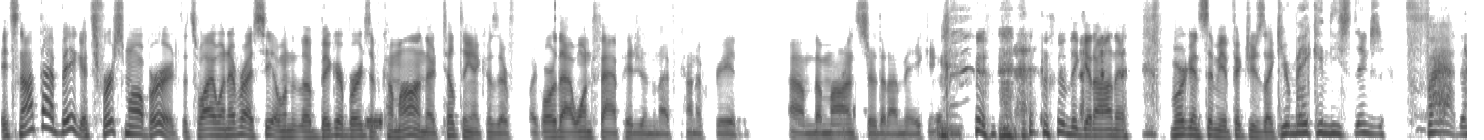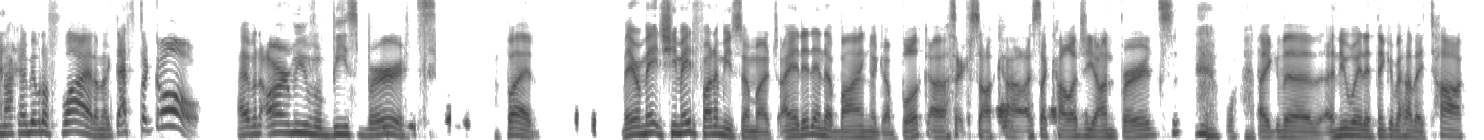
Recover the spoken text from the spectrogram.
It's not that big. It's for small birds. That's why whenever I see it, when the bigger birds have come on, they're tilting it because they're like or that one fat pigeon that I've kind of created. Um, the monster that I'm making. they get on it. Morgan sent me a picture. He's like, You're making these things fat. They're not gonna be able to fly. And I'm like, That's the goal. I have an army of obese birds. But they were made. She made fun of me so much. I did end up buying like a book, uh, like psycho- a psychology on birds, like the a new way to think about how they talk,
